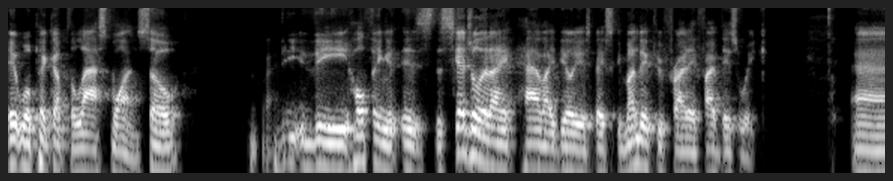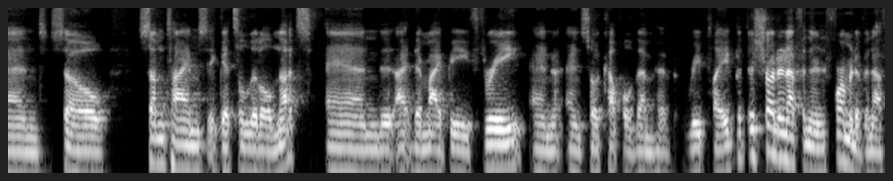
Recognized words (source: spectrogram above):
it will pick up the last one. So the the whole thing is the schedule that I have ideally is basically Monday through Friday, five days a week, and so sometimes it gets a little nuts and I, there might be three and and so a couple of them have replayed but they're short enough and they're informative enough.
